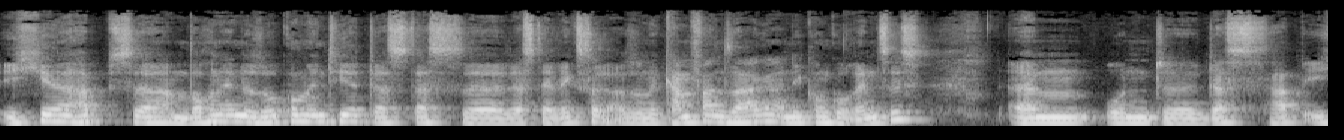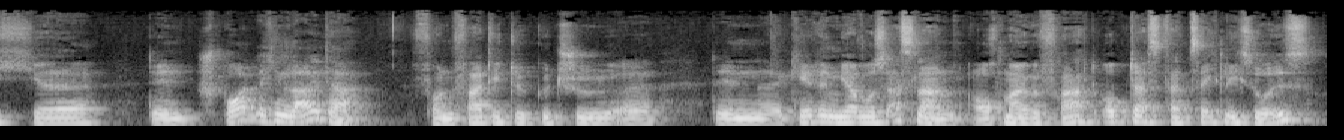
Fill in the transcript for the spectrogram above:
ich äh, habe es äh, am Wochenende so kommentiert, dass, das, äh, dass der Wechsel also eine Kampfansage an die Konkurrenz ist. Ähm, und äh, das habe ich äh, den sportlichen Leiter von Fatih Tükücü, äh, den äh, Kerim Yavuz Aslan, auch mal gefragt, ob das tatsächlich so ist,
